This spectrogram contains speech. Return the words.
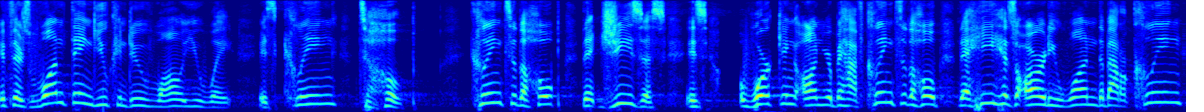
If there's one thing you can do while you wait, is cling to hope. Cling to the hope that Jesus is working on your behalf. Cling to the hope that He has already won the battle. Cling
